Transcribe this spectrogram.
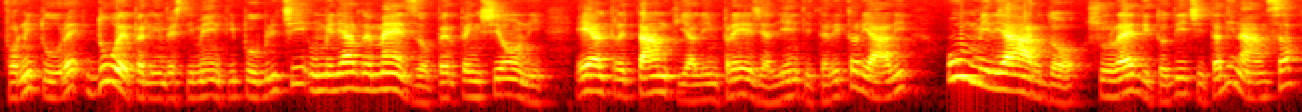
forniture, 2 per gli investimenti pubblici, 1 miliardo e mezzo per pensioni e altrettanti alle imprese e agli enti territoriali, 1 miliardo sul reddito di cittadinanza,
